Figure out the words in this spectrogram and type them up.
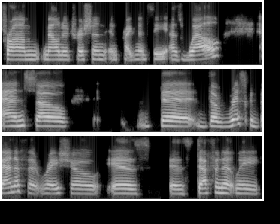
from malnutrition in pregnancy as well. And so the the risk benefit ratio is is definitely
